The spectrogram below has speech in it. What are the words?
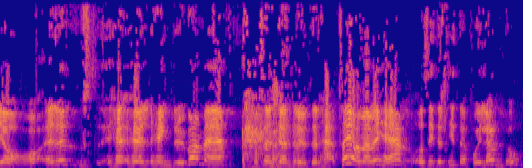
Ja, eller höll, hängde du bara med och sen kände du den här tar jag med mig hem och sitter och tittar på i lönndom.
